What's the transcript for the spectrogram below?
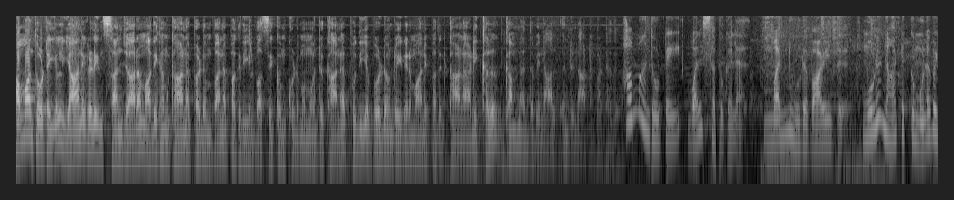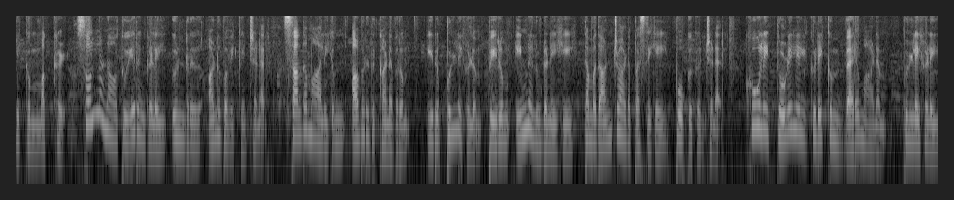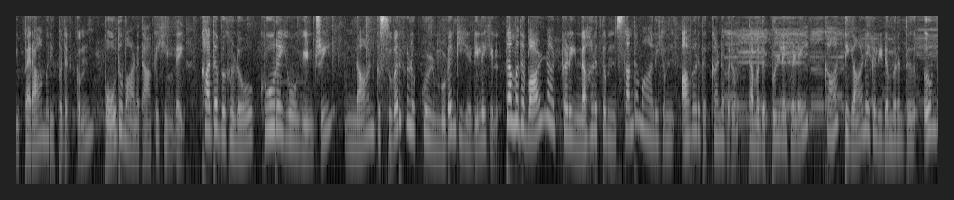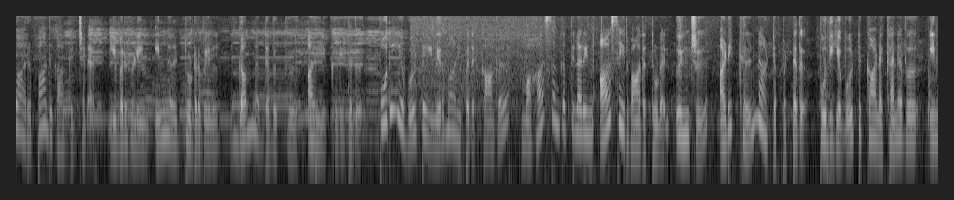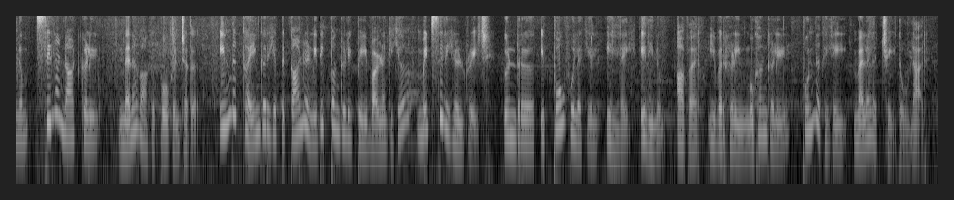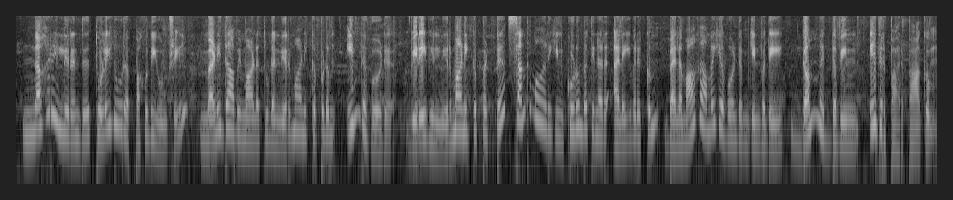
ஹம்மாந்தோட்டையில் யானைகளின் சஞ்சாரம் அதிகம் காணப்படும் வனப்பகுதியில் வசிக்கும் குடும்பம் ஒன்றுக்கான புதிய வீடொன்றை நிர்மாணிப்பதற்கான அடிக்கல் கம் அந்தவினால் இன்று நாட்டப்பட்டது. ஹம்மாந்தோட்டை வல்சபுகல மண்ணோடு வாழ்ந்து முழு நாட்டுக்கு உணவளிக்கும் மக்கள் சொல்லனா துயரங்களை இன்று அனுபவிக்கின்றனர். சந்தமாலியும் அவரது கணவரும் இரு பிள்ளைகளும் பெரும் இன்னலுடனேயே தமது அன்றாட பசியை போக்குகின்றனர். கூலி தொழிலில் கிடைக்கும் வருமானம் பிள்ளைகளை பராமரிப்பதற்கும் போதுமானதாக இல்லை. கதவுகளோ கூரையோ இன்றி நான்கு சுவர்களுக்குள் முடங்கிய நிலையில் தமது வாழ்நாட்களை நகர்த்தும் சந்தமாலியும் அவரது கணவரும் தமது பிள்ளைகளை காட்டு யானைகளிடமிருந்து எவ்வாறு பாதுகாக்கின்றனர்? இவர்களின் இன்னல் தொடர்பில் கம்மத்தவுக்கு அறிய கிடைத்தது. புதிய வீட்டை நிர்மாணிப்பதற்காக மகா சங்கத்தினரின் ஆசீர்வாதத்துடன் இன்று அடிக்கல் நாட்டப்பட்டது. புதிய வீட்டுக்கான கனவு இன்னும் சில நாட்களில் நனவாகப் போகின்றது. இந்த கைங்கரியத்துக்கான நிதி பங்களிப்பை வழங்கிய மிட்சிலியல் ரேஜ் இன்று இப்பூவுலகில் இல்லை. எனினும் அவர் இவர்களின் முகங்களில் புன்னகையை மலரச் செய்துள்ளார். நகரிலிருந்து தொலைதூர பகுதியொன்றில் மனிதாபிமானத்துடன் நிர்மாணிக்கப்படும் இந்த வீடு விரைவில் நிர்மாணிக்கப்பட்டு சந்தமாலியின் குடும்பத்தினர் அனைவருக்கும் பலமாக அமைய வேண்டும் என்பதே கம்மெத்தவின் எதிர்பார்ப்பாகும்.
